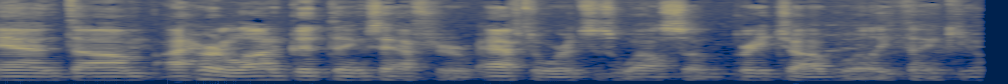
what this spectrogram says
and um, I heard a lot of good things after afterwards as well. So great job, Willie. Thank you.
